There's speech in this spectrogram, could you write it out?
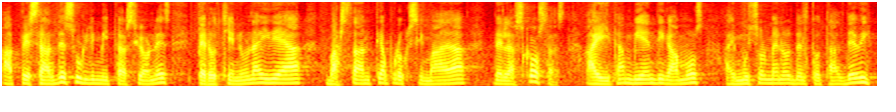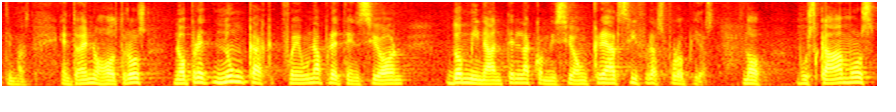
a pesar de sus limitaciones, pero tiene una idea bastante aproximada de las cosas. Ahí también, digamos, hay mucho menos del total de víctimas. Entonces nosotros no nunca fue una pretensión dominante en la comisión crear cifras propias. No, buscábamos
